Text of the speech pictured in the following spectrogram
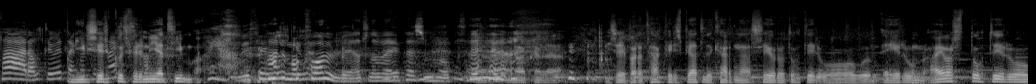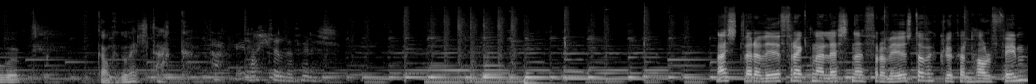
það er aldrei veit Nýr sirkus fyrir nýja tíma. Já, Við finnum á kvolvi allavega í þessum hóp. Nákvæmlega, ég segi bara takk fyrir spjallið Karna Siguróttóttir og Eirún Ævarsdóttir og gangi ykkur vel, takk. Takk hella fyrir. Næst verða viðfregna lesnað frá viðstofu klukkan hálf 5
